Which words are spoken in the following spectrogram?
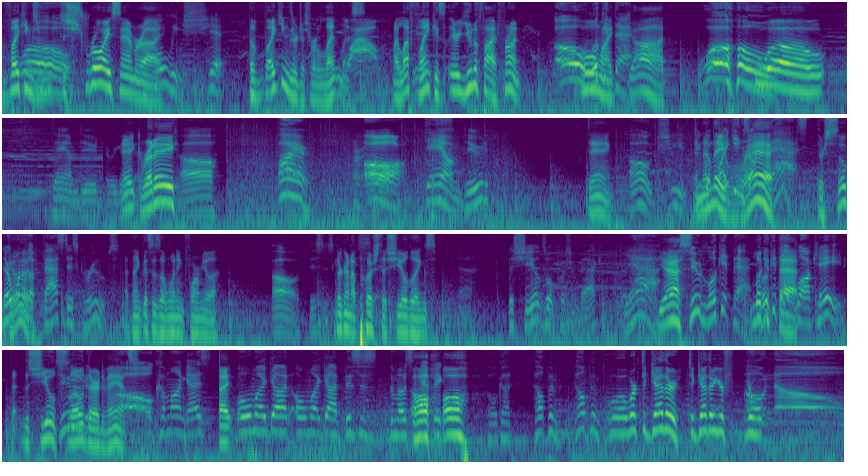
Vikings Whoa. destroy samurai. Holy shit! The Vikings are just relentless. Wow. My left flank is they're unified front. Oh, Oh look my at that! god. Whoa! Whoa. Damn, dude. Here we go. Hey, guys. ready? Uh, fire! All right. Oh, damn, dude. Dang. Oh, jeez. Dude, And the Vikings are fast. They're so They're good. one of the fastest groups. I think this is a winning formula. Oh, this is. They're gonna push sick. the shieldlings. The shields will push them back. Yeah. Yes. Dude, look at that. Look Look, at at, that. that. blockade. That- the shield Dude. slowed their advance. Oh, come on, guys. Right. Oh my god. Oh my god. This is the most Oh, epic. oh, Oh god. Help him. Help him. oh, work together. Together you're f- you're Oh no.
